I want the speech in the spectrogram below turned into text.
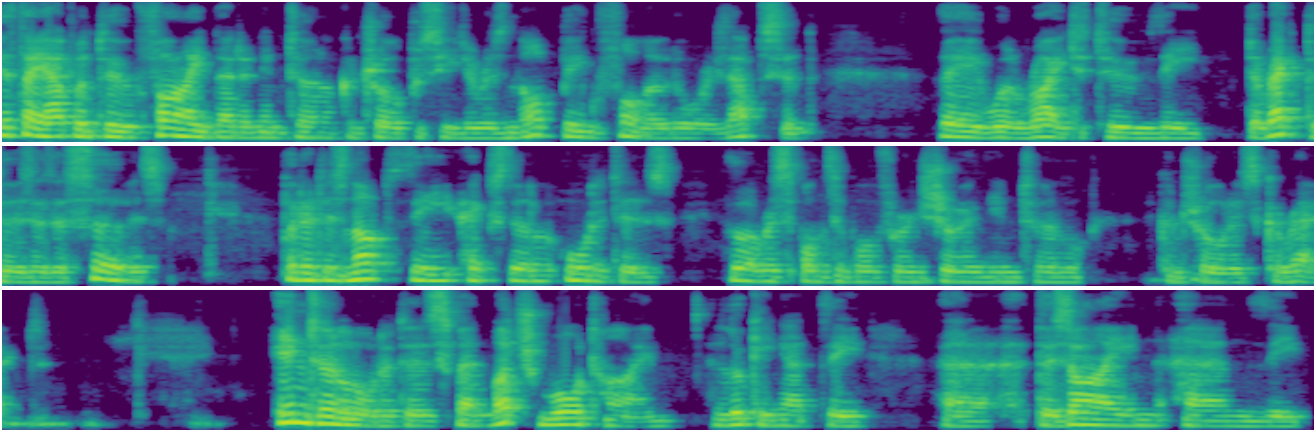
If they happen to find that an internal control procedure is not being followed or is absent, they will write to the directors as a service, but it is not the external auditors who are responsible for ensuring the internal control is correct. Internal auditors spend much more time looking at the uh, design and the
